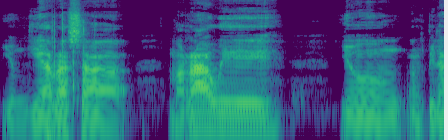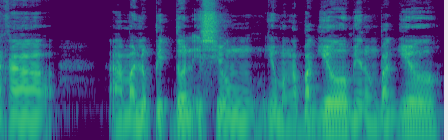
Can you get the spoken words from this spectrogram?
Yung giyera sa Marawi, Yung ang pinaka ah, malupit doon is yung yung mga bagyo, merong bagyo,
